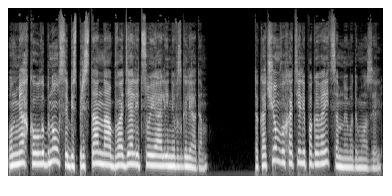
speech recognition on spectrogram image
Он мягко улыбнулся, беспрестанно обводя лицо и Алины взглядом. «Так о чем вы хотели поговорить со мной, мадемуазель?»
